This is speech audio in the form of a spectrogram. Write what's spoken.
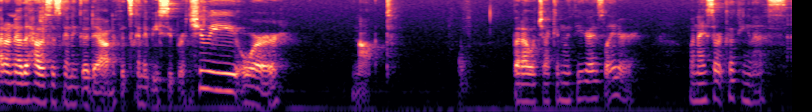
I don't know how this is going to go down, if it's going to be super chewy or not. But I will check in with you guys later when I start cooking this.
